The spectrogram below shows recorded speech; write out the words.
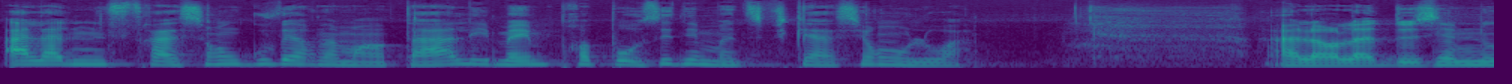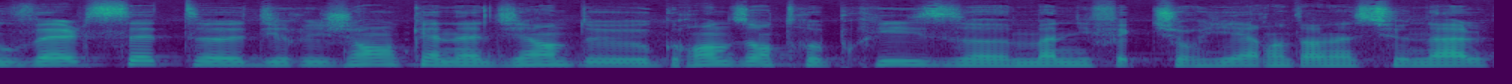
à l'administration gouvernementale et même proposer des modifications aux lois. Alors la deuxième nouvelle, sept euh, dirigeants canadiens de grandes entreprises euh, manufacturières internationales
